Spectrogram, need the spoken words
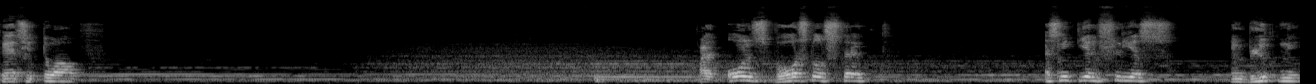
vers 12 van ons worstelstryd is nie teen vlees en bloed nie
